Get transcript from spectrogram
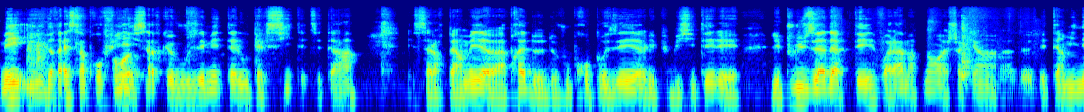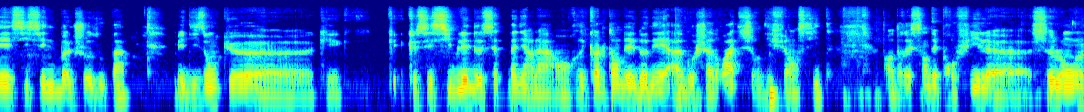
Mais ils dressent un profil, ils savent que vous aimez tel ou tel site, etc ça leur permet euh, après de, de, vous proposer euh, les publicités les, les, plus adaptées. Voilà, maintenant à chacun de déterminer si c'est une bonne chose ou pas. Mais disons que, euh, que, que c'est ciblé de cette manière-là, en récoltant des données à gauche, à droite sur différents sites, en dressant des profils euh, selon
